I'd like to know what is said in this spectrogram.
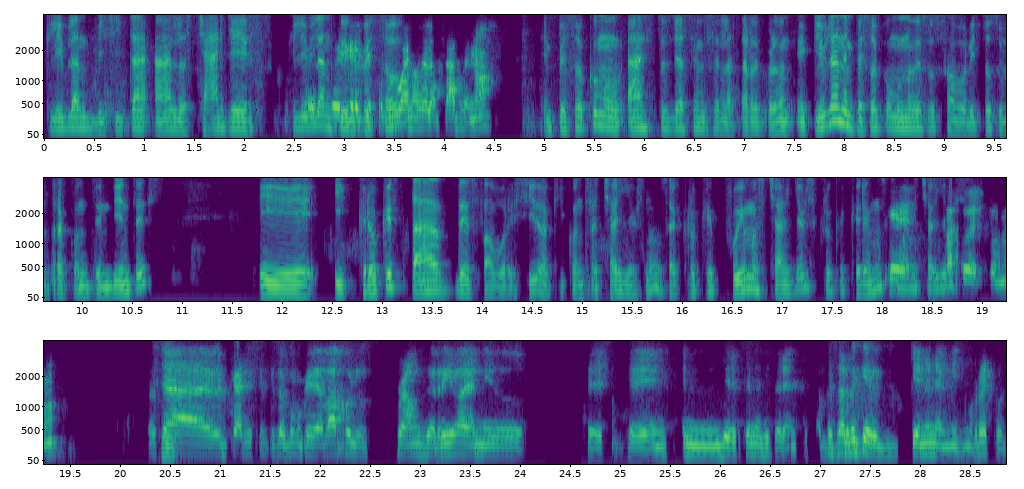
Cleveland visita a los Chargers. Cleveland Creo que es el empezó, bueno de la tarde, ¿no? empezó como, ah, estos ya se en la tarde, perdón. Eh, Cleveland empezó como uno de esos favoritos ultra contendientes. eh, y creo que está desfavorecido aquí contra Chargers, ¿no? O sea, creo que fuimos Chargers, creo que queremos que gane Chargers. pasó esto, ¿no? O Sí. sea, el Chargers empezó como que de abajo, los Browns de arriba han ido este, en, en direcciones diferentes, a pesar de que tienen el mismo récord.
